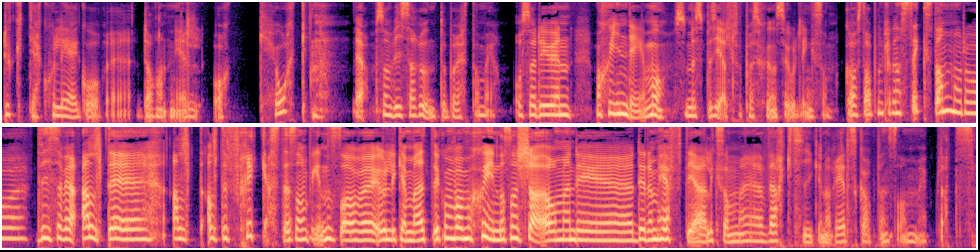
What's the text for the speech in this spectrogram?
duktiga kollegor Daniel och Håkan ja, som visar runt och berättar mer. Och så är det ju en maskindemo som är speciellt för precisionsodling som gav av klockan 16 och då visar vi allt det, allt, allt det fräckaste som finns av eh, olika mätare. Det kommer vara maskiner som kör men det är, det är de häftiga liksom, eh, verktygen och redskapen som är plats.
